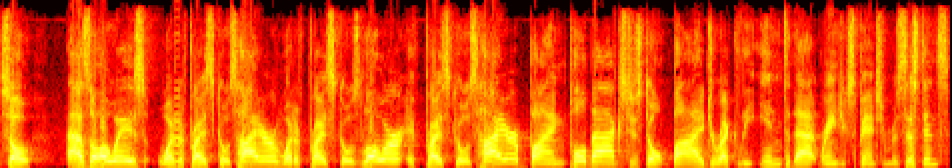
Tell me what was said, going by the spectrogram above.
So as always, what if price goes higher? What if price goes lower? If price goes higher, buying pullbacks, just don't buy directly into that range expansion resistance.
